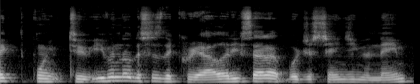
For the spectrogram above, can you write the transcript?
pick the point two even though this is the Creality setup we're just changing the name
